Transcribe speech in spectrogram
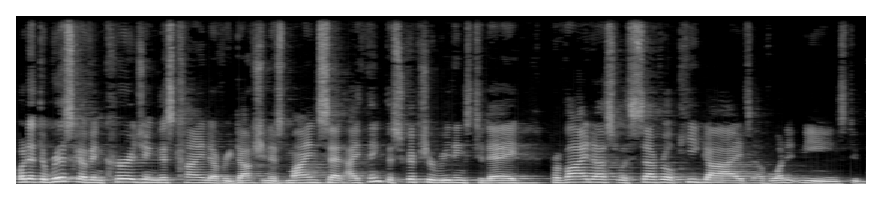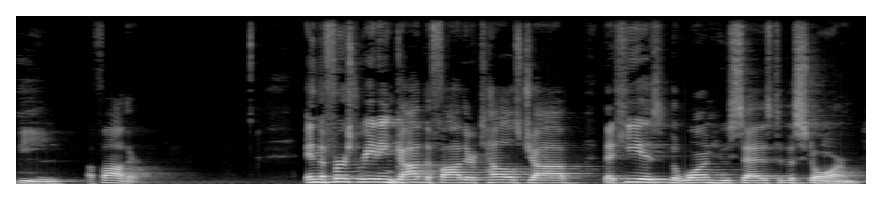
But at the risk of encouraging this kind of reductionist mindset, I think the scripture readings today provide us with several key guides of what it means to be a father. In the first reading, God the Father tells Job that he is the one who says to the storm,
